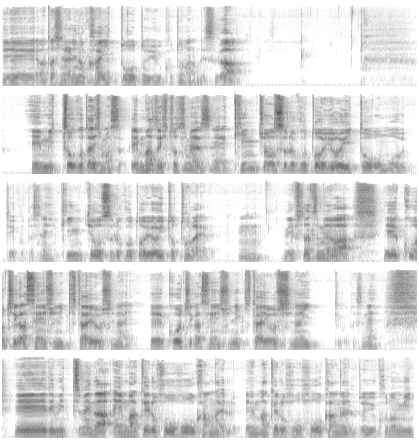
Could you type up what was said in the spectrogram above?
えー私なりの回答ということなんですが、え3つお答えします、えまず1つ目はですね、緊張することを良いと思うっていうことですね。緊張することを良いと捉える。うん、で2つ目は、えーコーチが選手に期待をしない、えーコーチが選手に期待をしないっていうことですね。えーで3つ目が、え負ける方法を考える、え負ける方法を考えるという、この3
